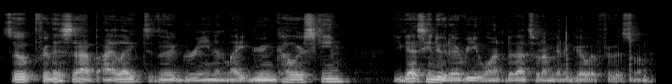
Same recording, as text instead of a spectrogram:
So for this app, I liked the green and light green color scheme. You guys can do whatever you want, but that's what I'm going to go with for this one.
